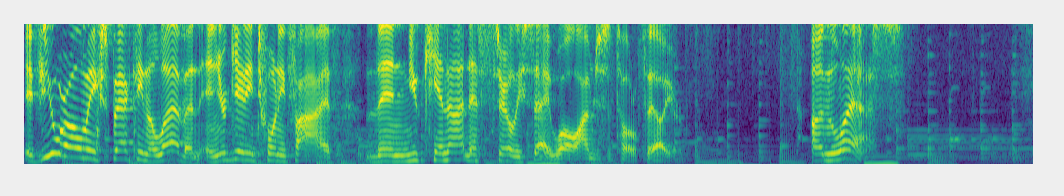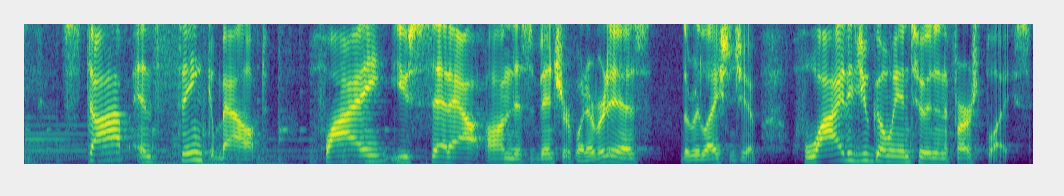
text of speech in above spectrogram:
if you were only expecting 11 and you're getting 25, then you cannot necessarily say, well, I'm just a total failure. Unless stop and think about why you set out on this venture, whatever it is, the relationship. Why did you go into it in the first place?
